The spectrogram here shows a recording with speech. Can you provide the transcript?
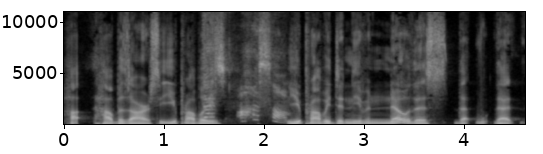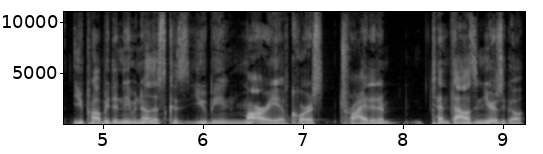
How, how bizarre! See, you probably That's awesome. you probably didn't even know this that that you probably didn't even know this because you being Mari, of course, tried it ten thousand years ago.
